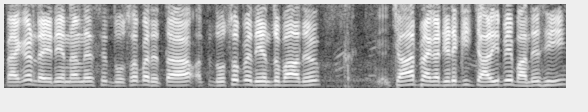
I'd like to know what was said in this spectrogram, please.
ਪੈਕਟ ਲਏ ਨੇ, ਇਹਨਾਂ ਨੇ ਸਿਰ 200 ਰੁਪਏ ਦਿੱਤਾ ਅਤੇ 200 ਰੁਪਏ ਦੇਣ ਤੋਂ ਬਾਅਦ ਚਾਰ ਪੈਕਟ ਜਿਹੜੇ ਕਿ 40 ਰੁਪਏ ਬੰਦੇ ਸੀ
